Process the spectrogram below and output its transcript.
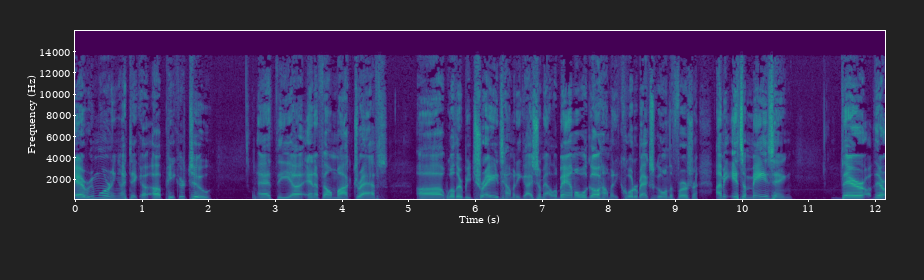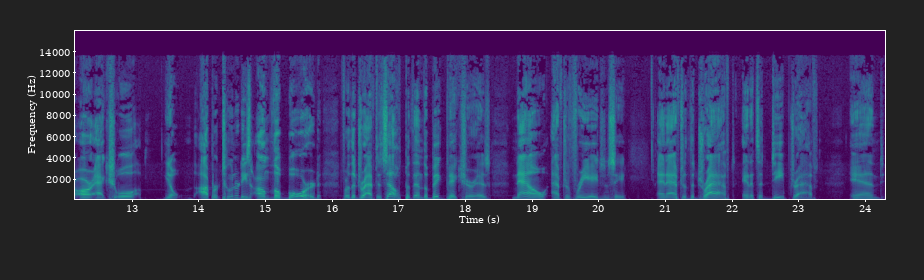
Every morning, I take a, a peek or two at the uh, NFL mock drafts. Uh, will there be trades? How many guys from Alabama will go? How many quarterbacks will go in the first round? I mean, it's amazing. There, there are actual, you know, opportunities on the board for the draft itself. But then the big picture is now, after free agency and after the draft, and it's a deep draft, and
